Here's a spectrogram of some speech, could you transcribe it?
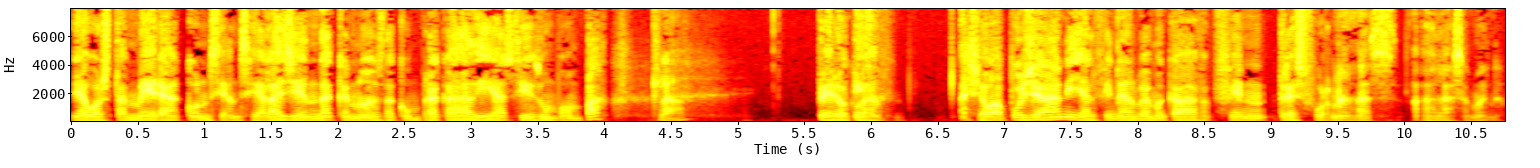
llavors també era conscienciar la gent de que no has de comprar cada dia si és un bon pa Clar. però clar, això va pujant i al final vam acabar fent tres fornades a la setmana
